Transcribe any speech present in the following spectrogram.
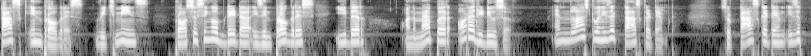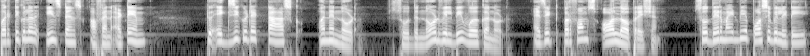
task in progress, which means processing of data is in progress either on a mapper or a reducer. And last one is a task attempt. So task attempt is a particular instance of an attempt to execute a task on a node. So the node will be worker node as it performs all the operation. So there might be a possibility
